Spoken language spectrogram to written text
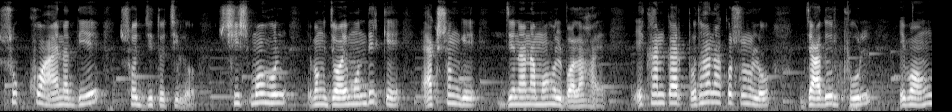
সূক্ষ্ম আয়না দিয়ে সজ্জিত ছিল। শীষমহল এবং জয় মন্দিরকে একসঙ্গে জেনানা মহল বলা হয়। এখানকার প্রধান আকর্ষণ হলো জাদুর ফুল এবং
